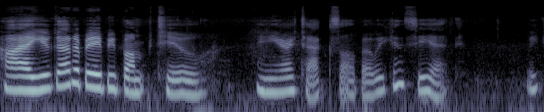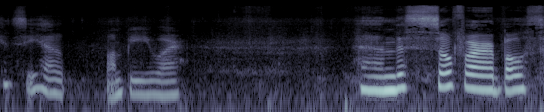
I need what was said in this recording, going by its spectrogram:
Hi, you got a baby bump too. And you're a Texel, but we can see it. We can see how bumpy you are. And this, so far, both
